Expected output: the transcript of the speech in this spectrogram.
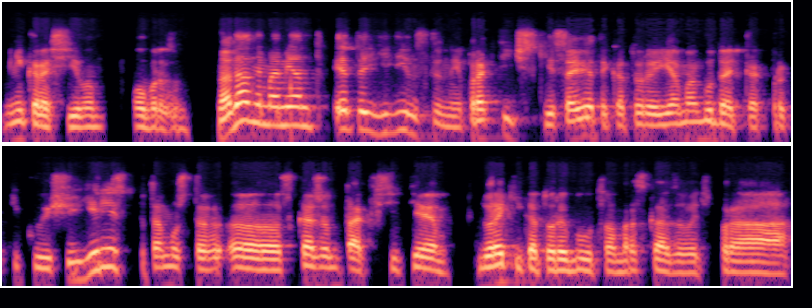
некрасивым образом. На данный момент это единственные практические советы, которые я могу дать как практикующий юрист, потому что, э, скажем так, все те дураки, которые будут вам рассказывать про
